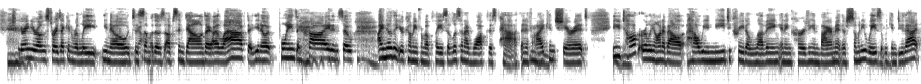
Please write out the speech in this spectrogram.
sharing your own stories. I can relate, you know, to yeah. some of those ups and downs. I, I laughed, at, you know, at points I cried. and so I know that you're coming from a place of, listen, I've walked this path. And if mm. I can share it, you mm-hmm. talk early on about how we need to create a loving and encouraging environment. There's so many ways that we mm. can do that.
